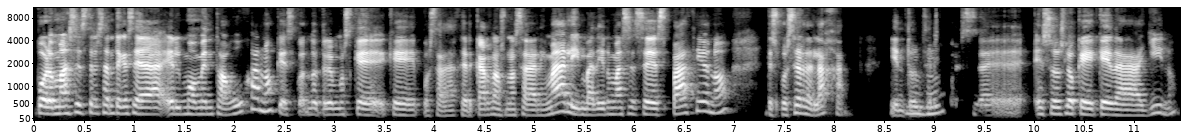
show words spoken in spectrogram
por más estresante que sea el momento aguja, ¿no? Que es cuando tenemos que, que pues, acercarnos más al animal, invadir más ese espacio, ¿no? Después se relajan. Y entonces, pues, eh, eso es lo que queda allí, ¿no?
